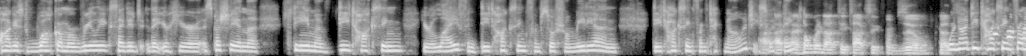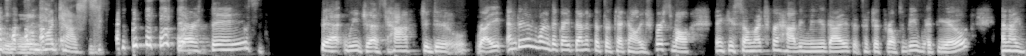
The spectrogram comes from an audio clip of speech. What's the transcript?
August, welcome. We're really excited that you're here, especially in the theme of detoxing your life and detoxing from social media and detoxing from technology. So, I, thank I you. hope we're not detoxing from Zoom. We're not detoxing from, from podcasts. there are things that we just have to do, right? And this is one of the great benefits of technology. First of all, thank you so much for having me, you guys. It's such a thrill to be with you. And I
